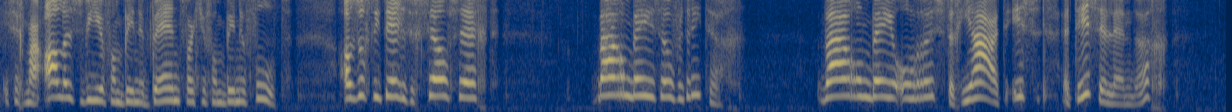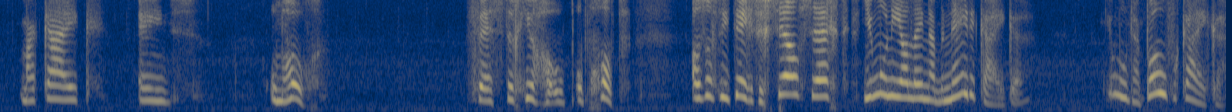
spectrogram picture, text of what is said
is zeg maar alles wie je van binnen bent, wat je van binnen voelt. Alsof hij tegen zichzelf zegt: Waarom ben je zo verdrietig? Waarom ben je onrustig? Ja, het is, het is ellendig. Maar kijk eens omhoog. Vestig je hoop op God. Alsof hij tegen zichzelf zegt: Je moet niet alleen naar beneden kijken, je moet naar boven kijken.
